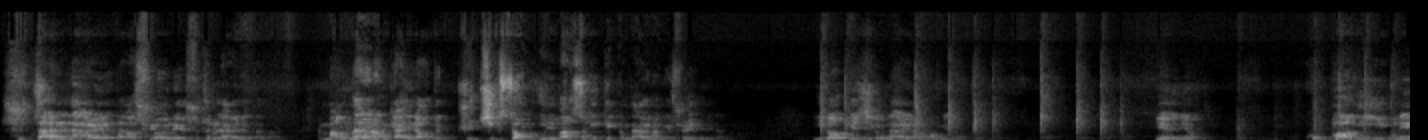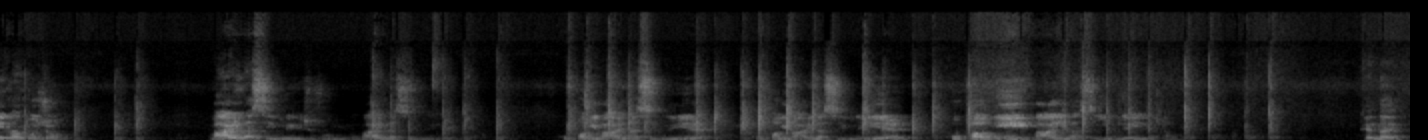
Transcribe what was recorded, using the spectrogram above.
숫자를 나열했다가 수열이에요. 수두를 나열했다가 막 나열한 게 아니라 어떤 규칙성, 일반성 있게끔 나열한 게 수열입니다. 이렇게 지금 나열한 겁니다. 얘는요? 곱하기 2분의 1을 한 거죠. 마이너스 2분의 1 죄송합니다. 마이너스 2분의 1 곱하기 마이너스 2분의 1 곱하기 마이너스 2분의 1 곱하기 마이너스 2분의 1 이렇게 합니다. 됐나요?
